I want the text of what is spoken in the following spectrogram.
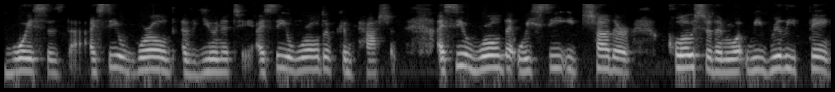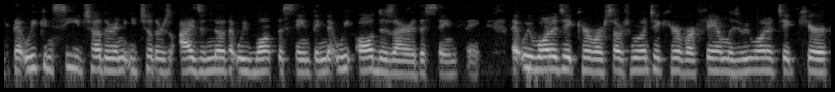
voices that. I see a world of unity. I see a world of compassion. I see a world that we see each other closer than what we really think, that we can see each other in each other's eyes and know that we want the same thing, that we all desire the same thing, that we want to take care of ourselves, we want to take care of our families, we want to take care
